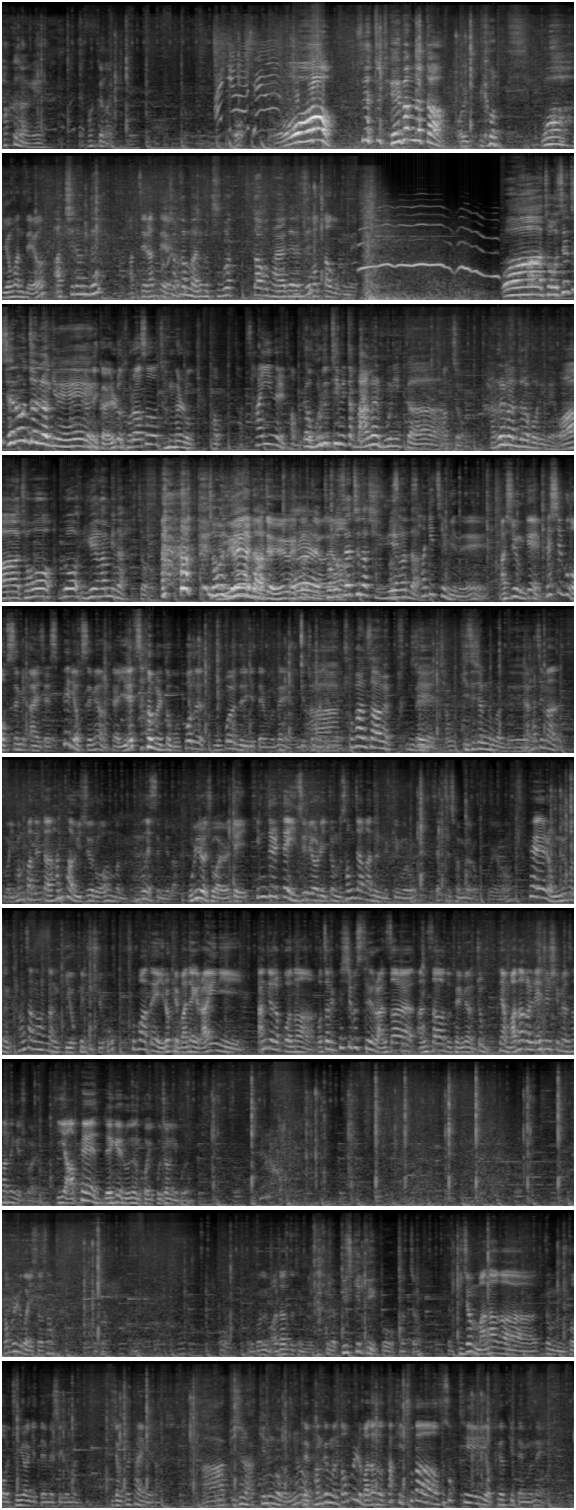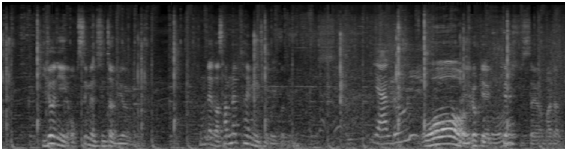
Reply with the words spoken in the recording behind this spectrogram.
화끈하게. 네, 화끈하게. 오! 세트 대박 났다. 어 이거 와 위험한데요? 아찔한데? 아찔한데요. 이거. 잠깐만 이거 죽었다고 봐야 되는데? 죽었다고 보네. 와 저거 세트 새로운 전략이네. 그러니까 열로 돌아서 전멸로 다, 다 사인을 다 그러니까 우리 팀이 딱 망을 보니까 맞죠. 각을 만들어 버리네. 와 저거 이거 유행합니다. 저거. 저거 유행할 유행한다. 것 같아요, 유행할 것 네, 같아요. 저거 아, 세트 낚시 유행한다. 사기템이네. 아쉬운 게 패시브가 없으면 아 이제 스펠이 없으면 제가 이랩 싸움을 또 못 보여 못 보여드리기 때문에 이게 좀 아 아쉽네요. 초반 싸움에 팍 이제 네. 잠 기세 잡는 건데. 네, 하지만 뭐 이번 판 일단 한타 위주로 한번 해보겠습니다. 오히려 좋아요. 이렇게 힘들 때 이즈리얼이 좀 성장하는 느낌으로 세트 전멸 없고요. 스펠 없는 거는 항상 항상 기억해 주시고 초반에 이렇게 만약에 라인이 당겨졌거나 어차피 패시브 스택으로 안, 쌓, 안 쌓아 도 되면 좀 그냥 만화 관리 해주시면서 하는 게 좋아요. 이 앞에 4개 룬은 거의 고정이고요. W가 있어서 그죠. 이거는 맞아도 됩니다. 그러니까 비스킷도 있고. 맞죠? 비전 만화가 좀 더 중요하기 때문에 지금은 비전 쿨타임이라. 아 비전을 아끼는 거군요. 근데 방금은 W 맞아도 딱히 추가 후속 딜이 없었기 때문에 비전이 없으면 진짜 위험해요. 상대가 3렙 타이밍 재고 있거든요. 야루 오 네, 이렇게 어. 캐낼 수 있어요. 맞아도.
